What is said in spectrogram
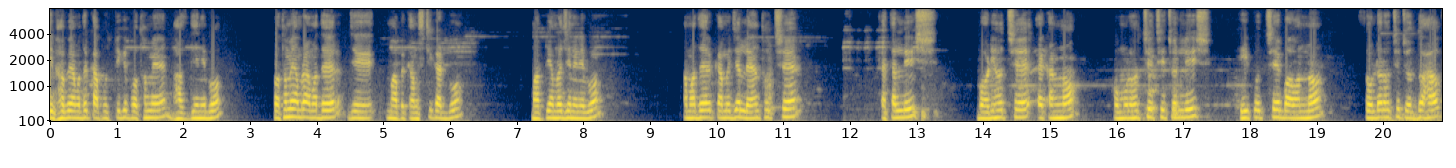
এইভাবে আমাদের কাপড়টিকে প্রথমে ভাঁজ দিয়ে নেব। প্রথমে আমরা আমাদের যে মাপে কামিজটি কাটবো, মাপটি আমরা জেনে নেব। আমাদের কামিজের লেন্থ হচ্ছে তেতাল্লিশ বডি হচ্ছে একান্ন, কোমর হচ্ছে ছেচল্লিশ হিপ হচ্ছে বাউান্ন শোল্ডার হচ্ছে চোদ্দ হাফ,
